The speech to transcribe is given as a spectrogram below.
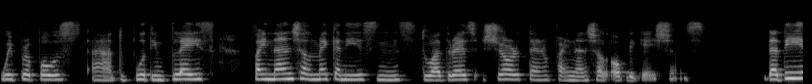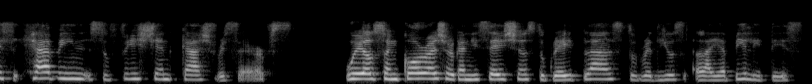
we propose uh, to put in place financial mechanisms to address short-term financial obligations. That is, having sufficient cash reserves we also encourage organizations to create plans to reduce liabilities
